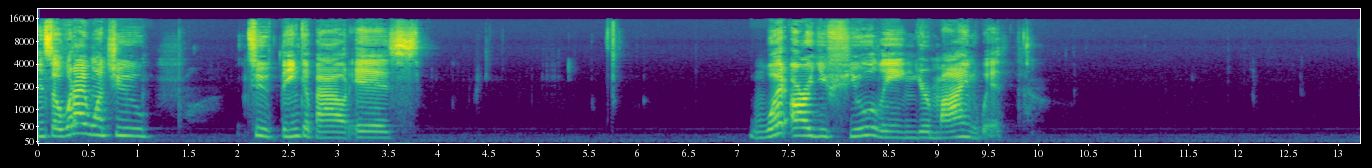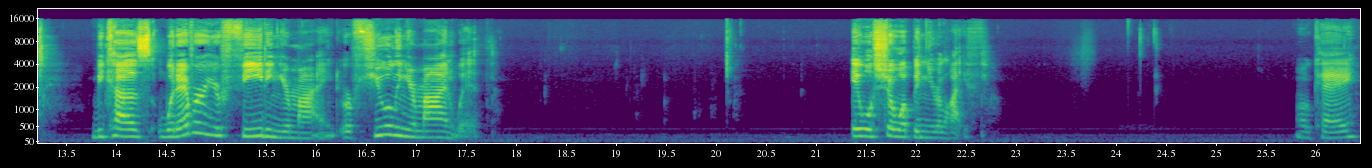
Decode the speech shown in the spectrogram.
And so, what I want you to think about is what are you fueling your mind with? Because whatever you're feeding your mind or fueling your mind with, it will show up in your life. Okay?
